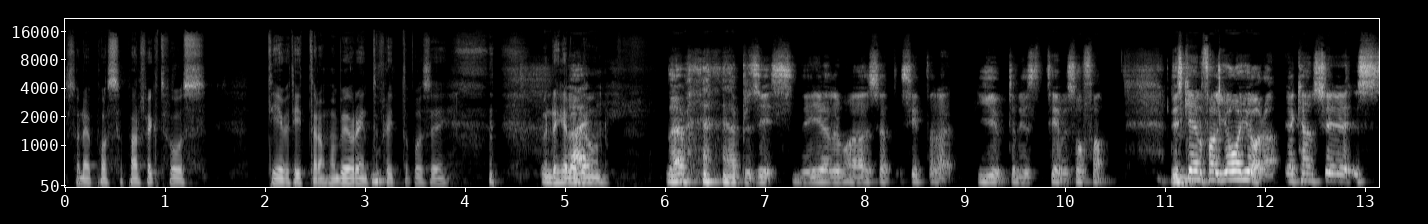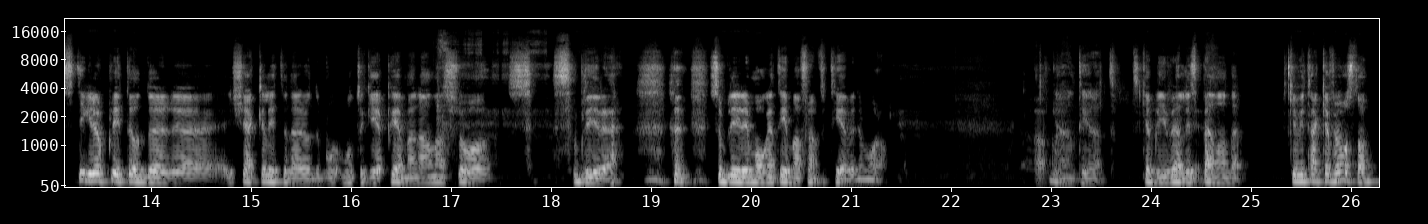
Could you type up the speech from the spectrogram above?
så det passar perfekt för oss tv-tittare. Man behöver inte mm. flytta på sig under hela Nej. dagen. Nej, precis. Det gäller bara att sitta där gjuten i tv-soffan. Det ska mm. i alla fall jag göra. Jag kanske stiger upp lite under, eh, käkar lite där under MotoGP, men annars så, så, blir det, så blir det många timmar framför tvn imorgon. Garanterat. Det ska bli väldigt spännande. Ska vi tacka för oss då?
